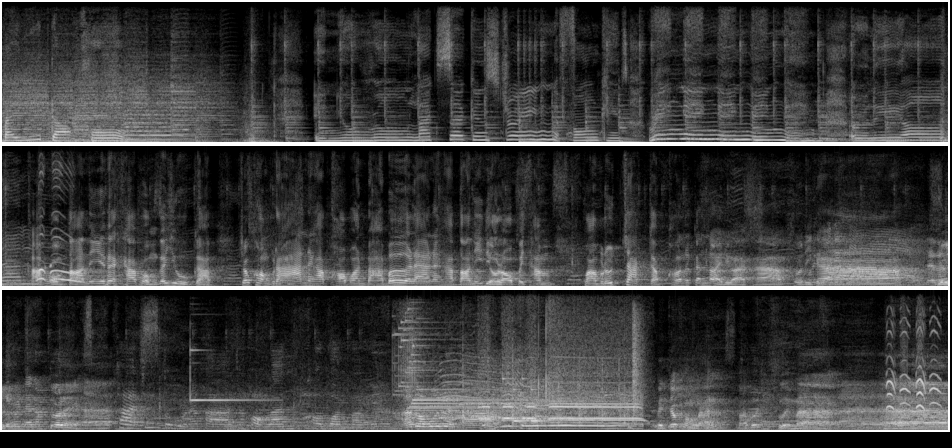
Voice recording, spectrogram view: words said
ใบมีดดอกโพ In your room, like second string, the phone keeps ringing, ring, ring, ring. Early on, I ครับผมตอนนี้นะครับผมก็อยู่กับเจ้าของร้านนะครับคอบอลบาร์เบอร์แล้วนะครับ ตอนนี้เดี๋ยวเราไปทำความรู้จักกับเขากันหน่อยดีกว่าครับ สวัสดีครับเดี๋ยวช่วยแนะนำตัวหน่อยฮะค่ะ ชื่อตู่นะคะ เจ้าของร้านคอบอลบาร์เบอร์อะตัวมือหน่อยครับ เป็นเจ้าของร้านบาร์เบอร์ที่สวยมากอ่าอ่า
